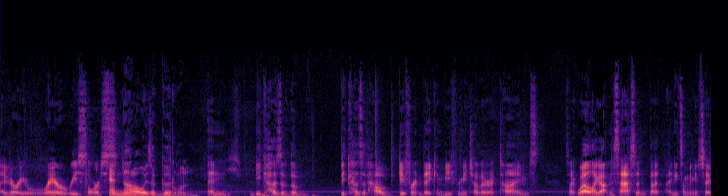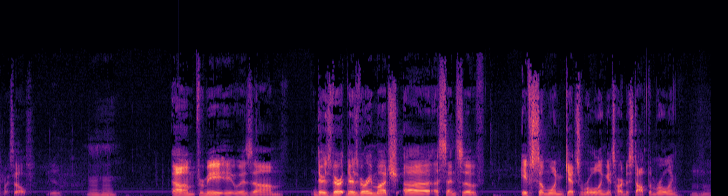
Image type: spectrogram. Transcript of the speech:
a very rare resource. And not always a good one. and because of the because of how different they can be from each other at times, it's like, well, I got an assassin, but I need something to save myself. Yeah. Mm. Um, for me, it was um, there's very there's very much uh, a sense of if someone gets rolling, it's hard to stop them rolling. Mm.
